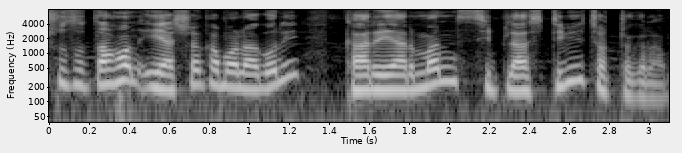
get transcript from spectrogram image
সুস্থ তাহন এই আশা কামনা করি কারিয়ারমান সি প্লাস টিভি, চট্টগ্রাম।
